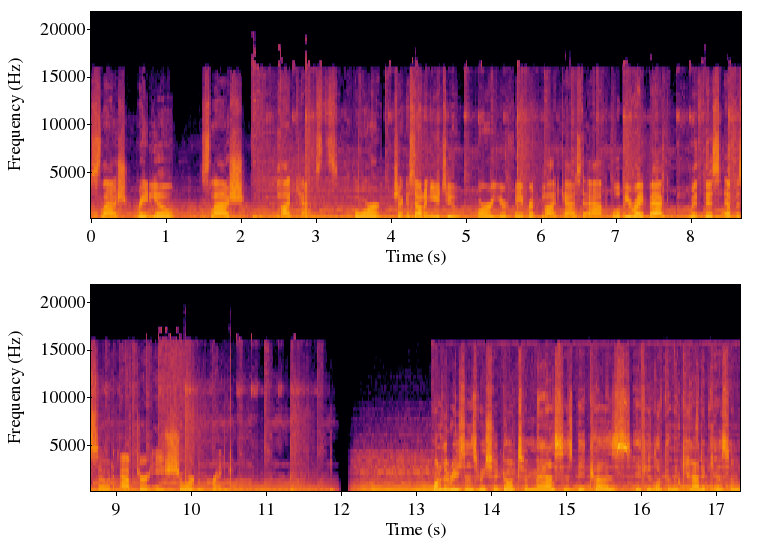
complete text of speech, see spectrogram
slash radio slash podcasts. Or check us out on YouTube or your favorite podcast app. We'll be right back with this episode after a short break. One of the reasons we should go to Mass is because, if you look in the Catechism,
